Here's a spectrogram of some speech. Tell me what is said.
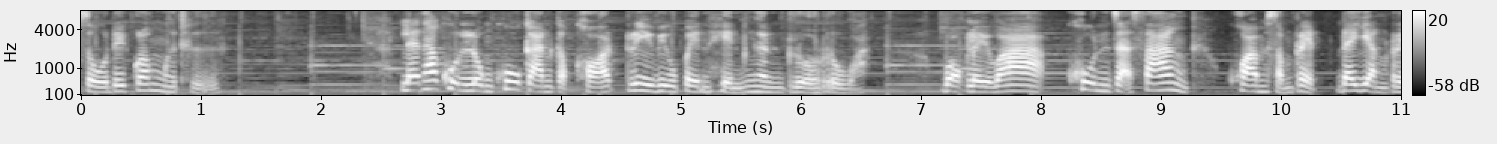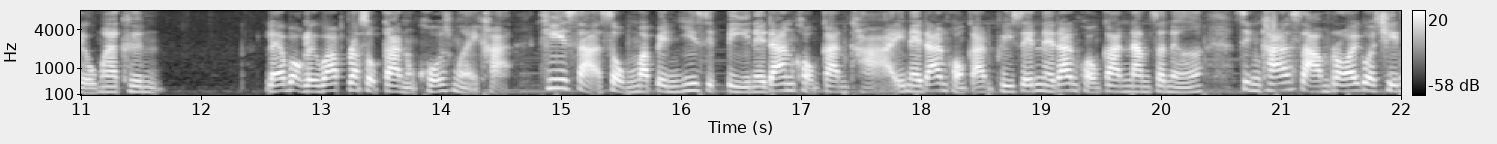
โซด้วยกล้องมือถือ และถ้าคุณลงคู่กันกับคอร์สรีวิวเป็นเห็นเงินรัวๆ บอกเลยว่าคุณจะสร้างความสำเร็จได้อย่างเร็วมากขึ้น และบอกเลยว่าประสบการณ์ของโค้ชเหมยค่ะ ที่สะสมมาเป็น 20 ปีในด้านของการขาย ในด้านของการพรีเซนต์ในด้านของการนำเสนอ สินค้า 300 กว่าชิ้น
